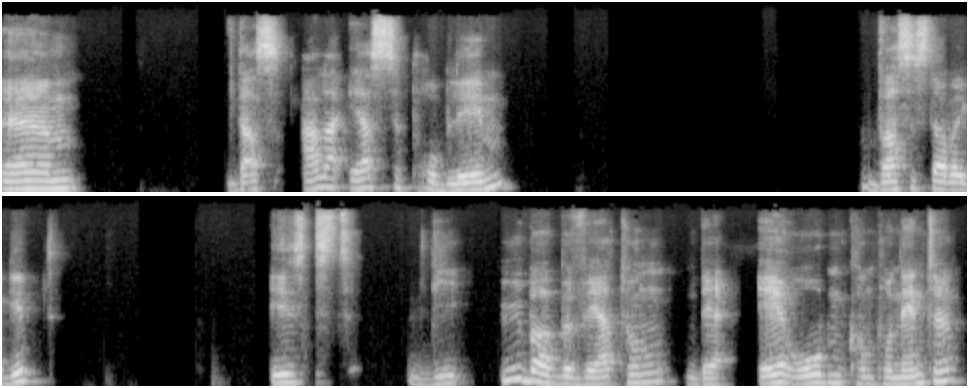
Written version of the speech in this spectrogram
Ähm, das allererste Problem, was es dabei gibt, ist die Überbewertung der aeroben Komponente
